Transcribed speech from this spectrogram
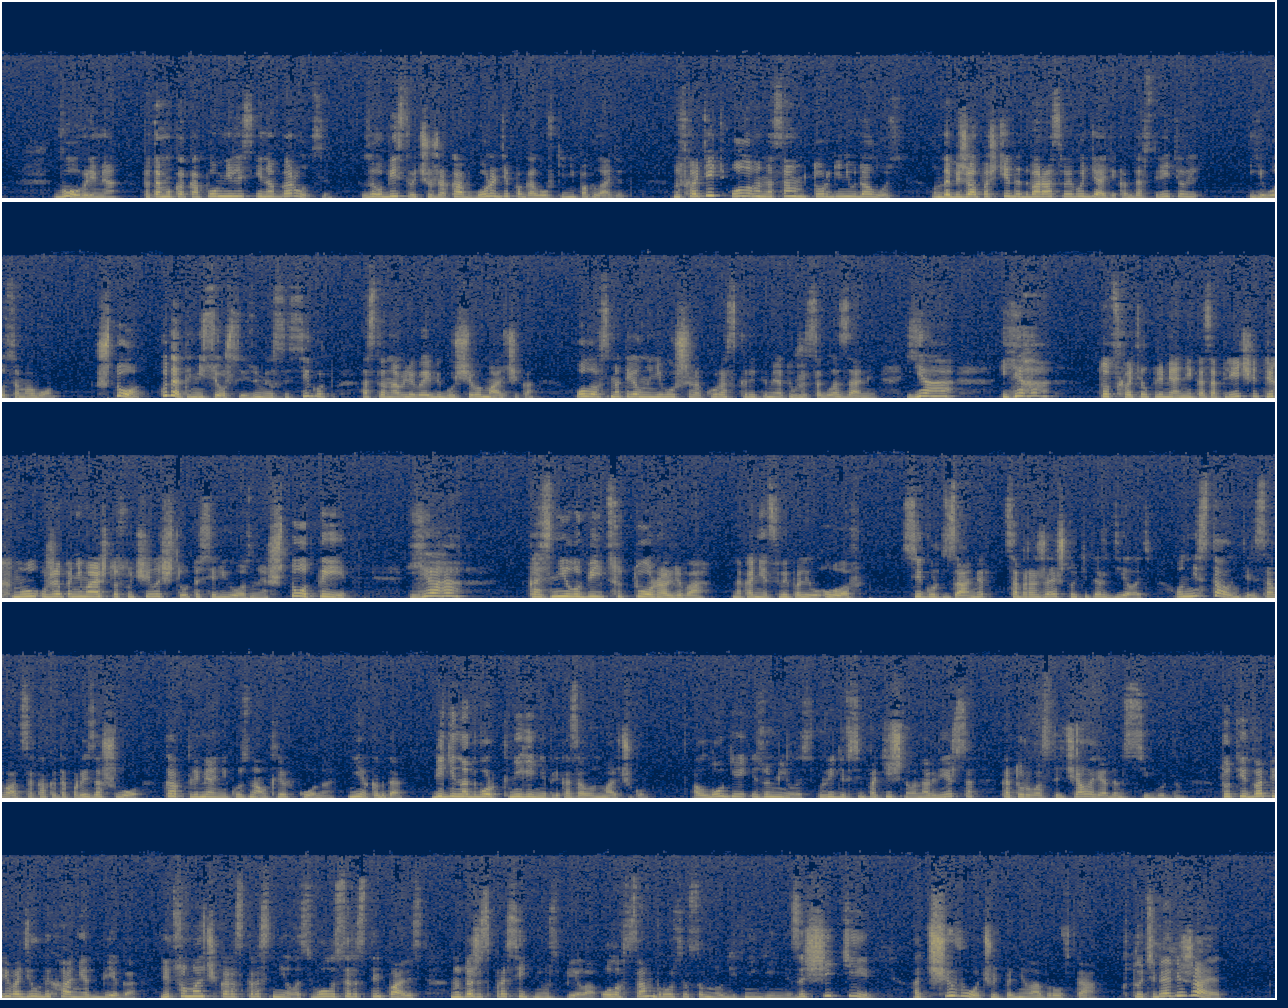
Вовремя, потому как опомнились и новгородцы. За убийство чужака в городе по головке не погладят. Но схватить Олова на самом торге не удалось. Он добежал почти до двора своего дяди, когда встретил его самого. «Что? Куда ты несешься?» – изумился Сигурд, останавливая бегущего мальчика. Олаф смотрел на него широко раскрытыми от ужаса глазами. «Я... я...» Тот схватил племянника за плечи, тряхнул, уже понимая, что случилось что-то серьезное. «Что ты?» «Я...» «Казнил убийцу Торальва», — наконец выпалил Олаф. Сигурд замер, соображая, что теперь делать. Он не стал интересоваться, как это произошло, как племянник узнал Клеркона. Некогда. «Беги на двор к княгине», — приказал он мальчику. Аллогия изумилась, увидев симпатичного норвежца, которого встречала рядом с Сигурдом. Тот едва переводил дыхание от бега. Лицо мальчика раскраснелось, волосы растрепались, но даже спросить не успела. Олаф сам бросился в ноги княгини. «Защити!» «От чего?» – чуть подняла бровь та. «Кто тебя обижает?»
